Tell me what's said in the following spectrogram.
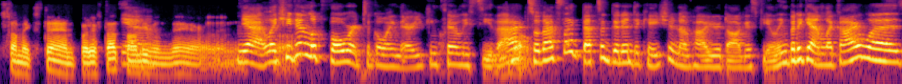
some extent. But if that's not even there, then Yeah, like she well, didn't look forward to going there. You can clearly see that. no. So that's like that's a good indication of how your dog is feeling. But again, like I was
